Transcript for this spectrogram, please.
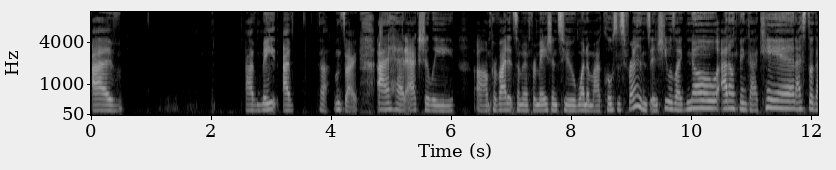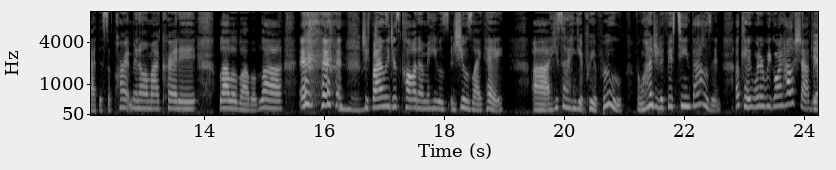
I've I've made I've ah, I'm sorry. I had actually um, provided some information to one of my closest friends, and she was like, "No, I don't think I can. I still got this apartment on my credit. Blah blah blah blah blah." And she finally just called him, and he was and she was like, "Hey." Uh, he said I can get pre-approved for one hundred and fifteen thousand. Okay, when are we going house shopping?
